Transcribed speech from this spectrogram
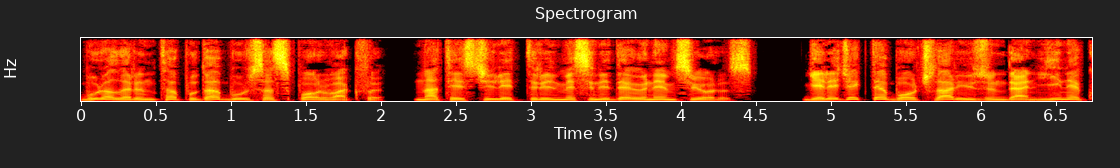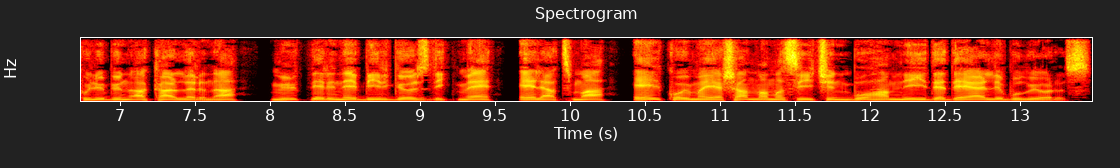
Buraların tapu da Bursa Spor Vakfı. Na tescil ettirilmesini de önemsiyoruz. Gelecekte borçlar yüzünden yine kulübün akarlarına, mülklerine bir göz dikme, el atma, el koyma yaşanmaması için bu hamleyi de değerli buluyoruz.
